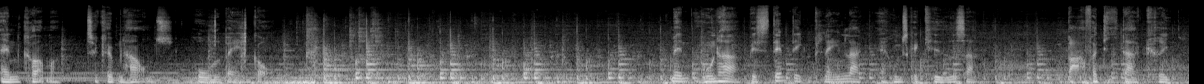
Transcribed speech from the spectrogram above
ankommer til Københavns hovedbanegård. Men hun har bestemt ikke planlagt, at hun skal kede sig, bare fordi der er krig.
